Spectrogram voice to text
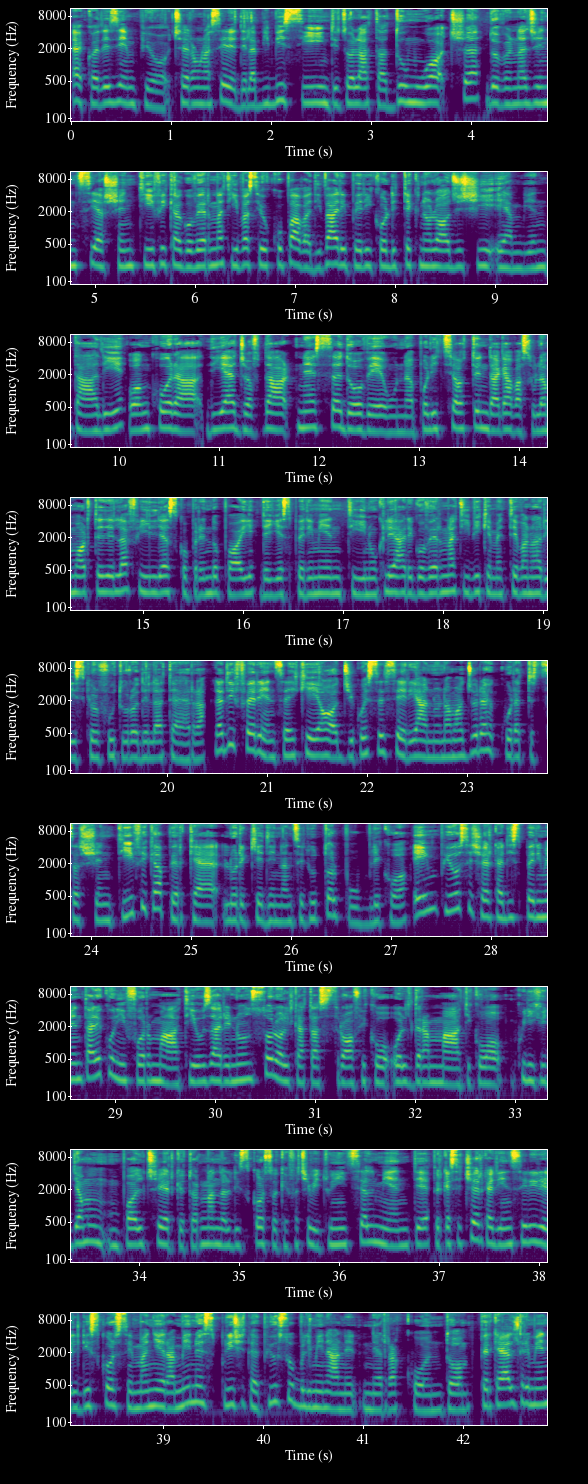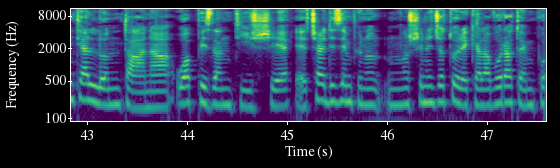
Ecco, ad esempio, c'era una serie della BBC intitolata Doom Watch, dove un'agenzia scientifica governativa si occupava di vari pericoli tecnologici e ambientali, o ancora The Edge of Darkness, dove un poliziotto indagava sulla morte della figlia, scoprendo poi degli esperimenti nucleari governativi che mettevano a rischio il futuro della Terra. La differenza è che oggi queste serie hanno una maggiore accuratezza scientifica perché lo richiede innanzitutto il pubblico e in più si cerca di sperimentare con i formati e usare non solo il catastrofico o il drammatico, quindi chiudiamo un po' il cerchio tornando al discorso che facevi tu inizialmente, perché si cerca di inserire il discorso in maniera meno esplicita e più subliminale nel racconto, perché altrimenti allontana o appesantisce. Eh, c'è ad esempio uno, uno, sceneggiatore che ha lavorato a importanti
